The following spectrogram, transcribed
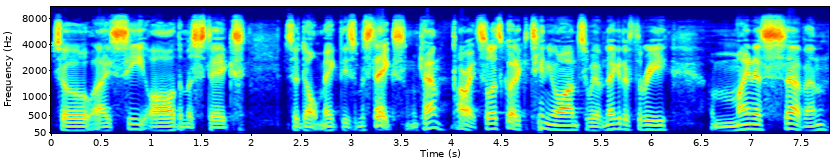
So I see all the mistakes. So don't make these mistakes, okay? All right, so let's go ahead and continue on. So we have negative 3 minus 7.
